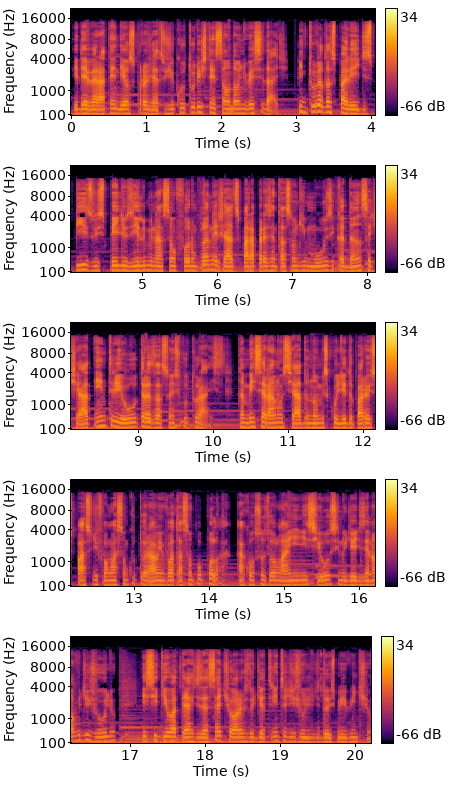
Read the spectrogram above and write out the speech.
e deverá atender aos projetos de cultura e extensão da universidade. Pintura das paredes, piso, espelhos e iluminação foram planejados para apresentação de música, dança, teatro, entre outras ações culturais. Também será anunciado o nome escolhido para o espaço de formação cultural em votação popular. A consulta online iniciou-se no dia 19 de julho e seguiu até às 17 horas do dia 30 de julho de 2021.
